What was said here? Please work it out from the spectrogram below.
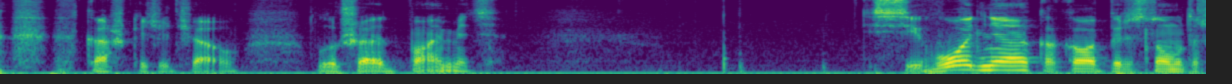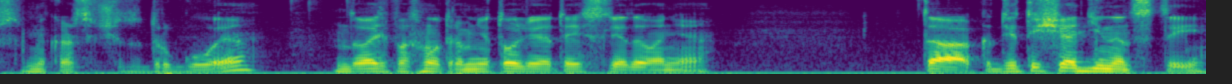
кашки чачао улучшают память. Сегодня какао перед сном, это что мне кажется что-то другое. Давайте посмотрим, не то ли это исследование. Так, 2011.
